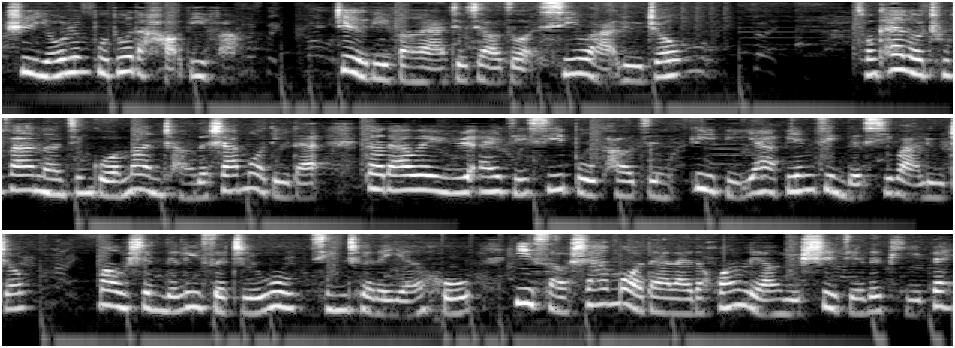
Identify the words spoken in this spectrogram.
是游人不多的好地方。这个地方啊，就叫做西瓦绿洲。从开罗出发呢，经过漫长的沙漠地带，到达位于埃及西部靠近利比亚边境的西瓦绿洲。茂盛的绿色植物，清澈的盐湖，一扫沙漠带来的荒凉与世界的疲惫。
